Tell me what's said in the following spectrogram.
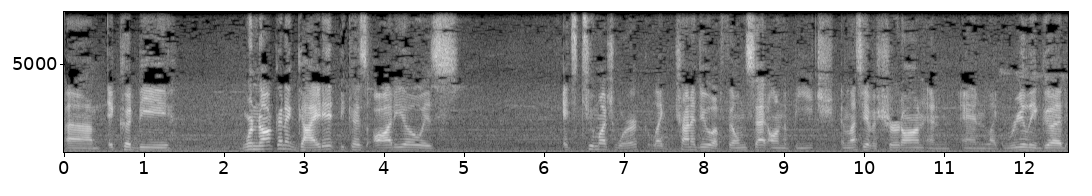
Um, it could be, we're not going to guide it because audio is, it's too much work. Like trying to do a film set on the beach, unless you have a shirt on and, and like really good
